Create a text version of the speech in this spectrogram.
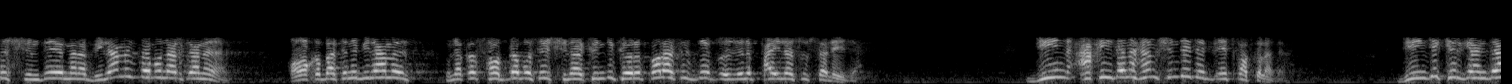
biz shunday mana bilamizda bu narsani. Oqibatini bilamiz. Unaqa sodda bo'lsa shuna kunni ko'rib qolasiz deb o'zini faylasuf sanaydi din aqidani ham shunday deb e'tiqod qiladi. Dinga kirganda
